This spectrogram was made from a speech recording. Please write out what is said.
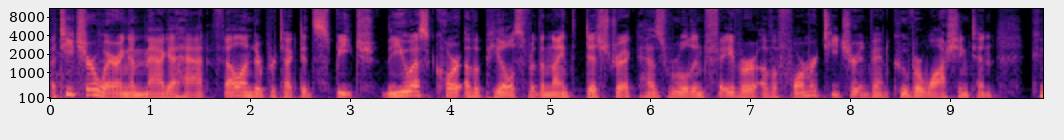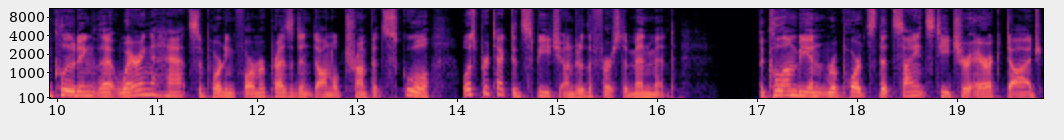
A teacher wearing a MAGA hat fell under protected speech. The U.S. Court of Appeals for the Ninth District has ruled in favor of a former teacher in Vancouver, Washington, concluding that wearing a hat supporting former President Donald Trump at school was protected speech under the First Amendment. The Columbian reports that science teacher Eric Dodge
